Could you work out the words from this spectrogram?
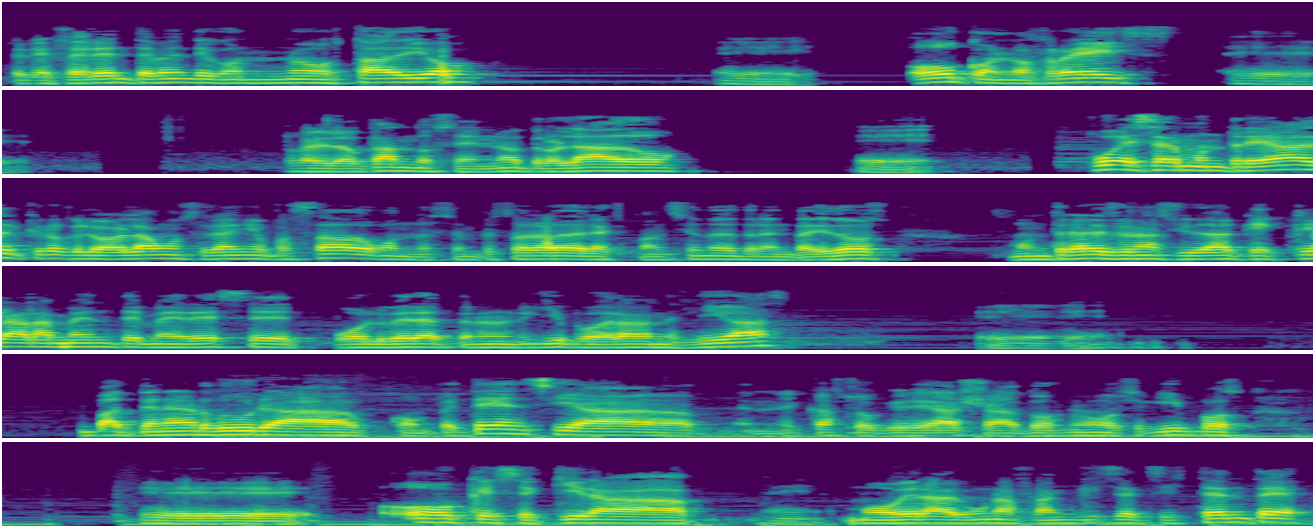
preferentemente con un nuevo estadio, eh, o con los Reyes relocándose en otro lado. Puede ser Montreal, creo que lo hablamos el año pasado cuando se empezó a hablar de la expansión de 32. Montreal es una ciudad que claramente merece volver a tener un equipo de grandes ligas. Va a tener dura competencia en el caso que haya dos nuevos equipos o que se quiera mover a alguna franquicia existente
